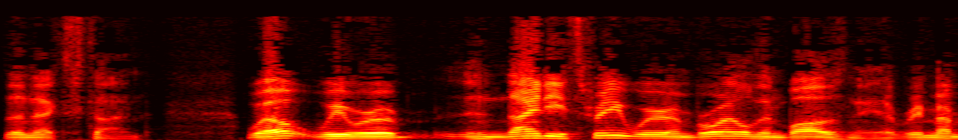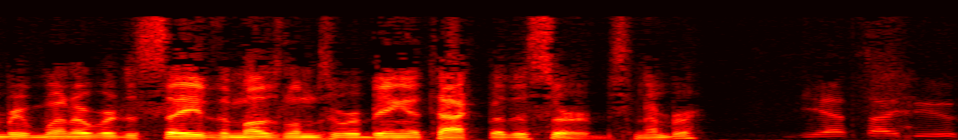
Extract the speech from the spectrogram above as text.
The next time. Well, we were, in 93, we were embroiled in Bosnia. Remember, we went over to save the Muslims who were being attacked by the Serbs. Remember? Yes, I do.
